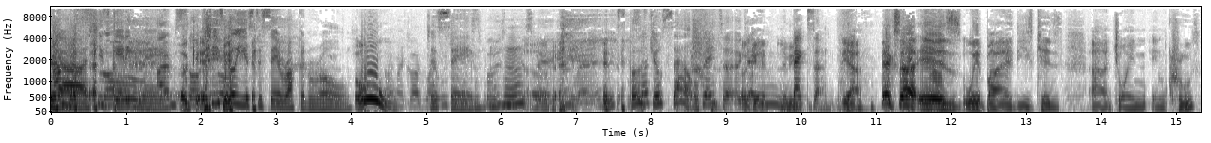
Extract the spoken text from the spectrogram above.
Yeah, I'm she's slow. getting there. I'm so Okay. She still used to say rock and roll. Oh oh, my god! Why Just would saying. you expose me this way? Okay. Anyway, Exposed yourself. Traitor. Okay. Okay, let me- Bexa. yeah. Bexa is whereby these kids uh, join in crews,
